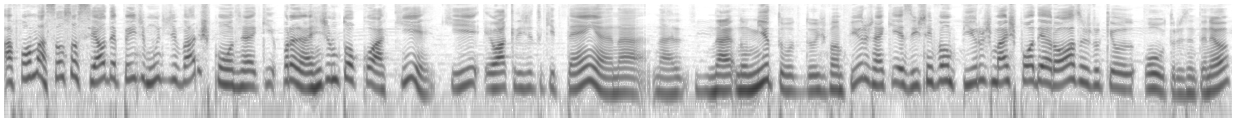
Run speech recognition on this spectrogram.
a formação social depende muito de vários pontos, né? Que, por exemplo, a gente não tocou aqui, que eu acredito que tenha na, na- na- no mito dos vampiros, né? Que existem vampiros mais poderosos do que o- outros, entendeu?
